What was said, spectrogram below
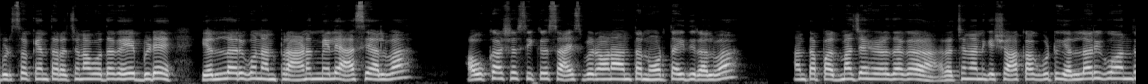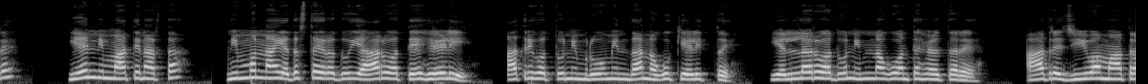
ಬಿಡ್ಸೋಕೆ ಅಂತ ರಚನಾ ಹೋದಾಗ, ಏ ಬಿಡೆ, ಎಲ್ಲರಿಗೂ ನನ್ನ ಪ್ರಾಣದ ಮೇಲೆ ಆಸೆ ಅಲ್ವಾ? ಅವಕಾಶ ಸಿಕ್ಕರೆ ಸಾಯಿಸ್ಬಿಡೋಣ ಅಂತ ನೋಡ್ತಾ ಇದ್ದೀರಲ್ವಾ? ಅಂತ ಪದ್ಮಜ ಹೇಳಿದಾಗ ರಚನಾನಿಗೆ ಶಾಕ್ ಆಗ್ಬಿಟ್ಟು, ಎಲ್ಲರಿಗೂ ಅಂದರೆ? ಏನು ನಿಮ್ಮ ಮಾತಿನ ಅರ್ಥ? ನಿಮ್ಮನ್ನ ಎದಸ್ತಾ ಇರೋದು ಯಾರು ಅತ್ತೆ? ಹೇಳಿ. ರಾತ್ರಿ ಹೊತ್ತು ನಿಮ್ಮ ರೂಮಿಂದ ನಗು ಕೇಳಿತ್ತೆ. ಎಲ್ಲರೂ ಅದು ನಿಮ್ಮ ನಗು ಅಂತ ಹೇಳ್ತಾರೆ. ಆದರೆ ಜೀವ ಮಾತ್ರ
